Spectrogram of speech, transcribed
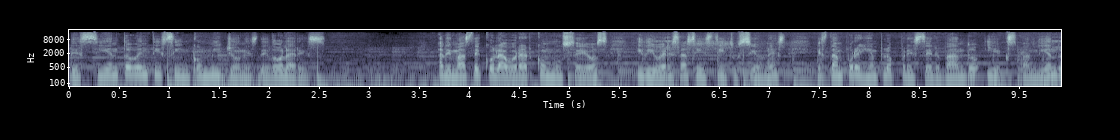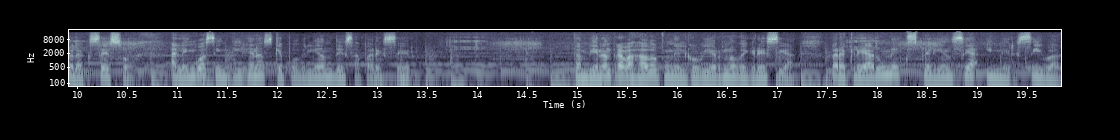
de 125 millones de dólares. Además de colaborar con museos y diversas instituciones, están, por ejemplo, preservando y expandiendo el acceso a lenguas indígenas que podrían desaparecer También han trabajado con el gobierno de Grecia para crear una experiencia inmersiva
